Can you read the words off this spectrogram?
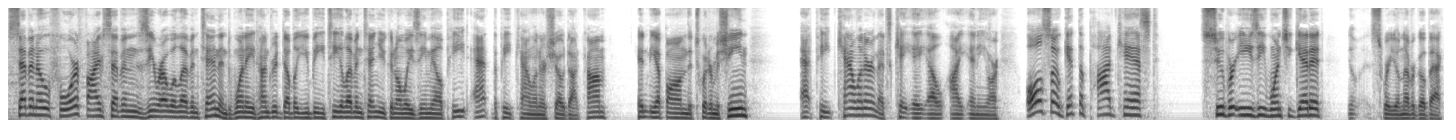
704 570 1110 and 1 800 WBT 1110. You can always email Pete at thepetekalinershow.com. Hit me up on the Twitter machine at Pete Kaliner. That's K A L I N E R. Also, get the podcast super easy. Once you get it, I swear you'll never go back.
